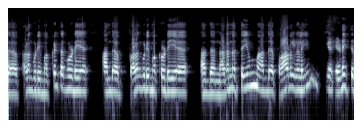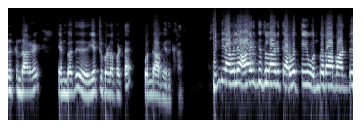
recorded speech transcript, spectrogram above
அஹ், பழங்குடி மக்கள் தங்களுடைய அந்த பழங்குடி மக்களுடைய அந்த நடனத்தையும் அந்த பாடல்களையும் இணைத்திருக்கின்றார்கள் என்பது ஏற்றுக்கொள்ளப்பட்ட ஒன்றாக இருக்கிறது. இந்தியாவிலே ஆயிரத்தி தொள்ளாயிரத்தி அறுபத்தி ஒன்பதாம் ஆண்டு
